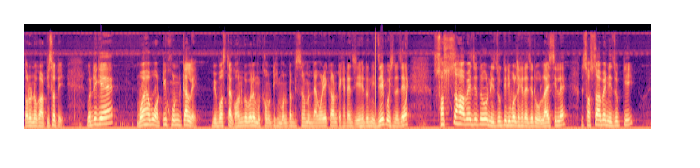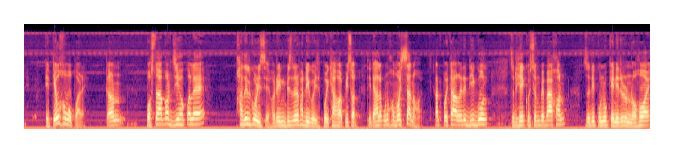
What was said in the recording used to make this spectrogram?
তদন্ত কৰাৰ পিছতেই। গতিকে মই ভাবোঁ অতি সোনকালে ব্যৱস্থা গ্ৰহণ কৰিবলৈ মুখ্যমন্ত্ৰী হিমন্ত বিশ্ব শৰ্মা ডাঙৰীয়াই কাৰণ তেখেতে যিহেতু নিজেই কৈছিলে যে স্বচ্ছভাৱে যিটো নিযুক্তি দিবলৈ তেখেতে যিটো ওলাইছিলে স্বচ্ছভাৱে নিযুক্তি এতিয়াও হ'ব পাৰে। কাৰণ প্ৰশ্ন আগত যিসকলে ফাদিল কৰিছে হয়তো ইনভিজিলেটৰ ফাদিল কৰিছে পৰীক্ষা হোৱাৰ পিছত তেতিয়াহ'লে কোনো সমস্যা নহয়। কাৰণ পৰীক্ষা অলৰেডি দি গ'ল যদি সেই কুৱেশ্যন পেপাৰখন যদি কোনো কেণ্ডিডেট নহয়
